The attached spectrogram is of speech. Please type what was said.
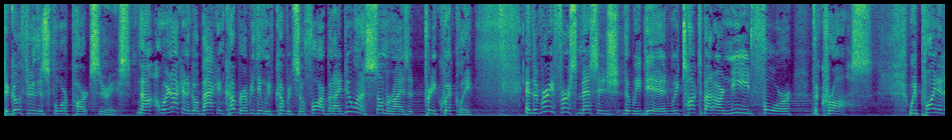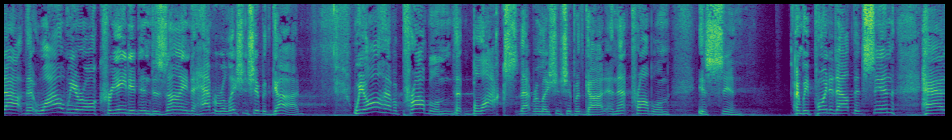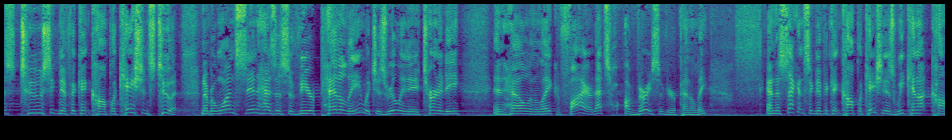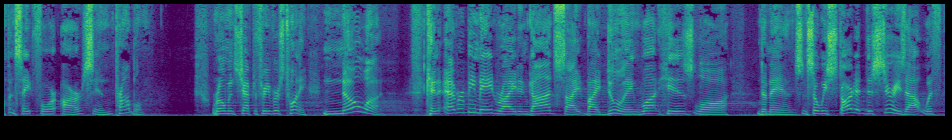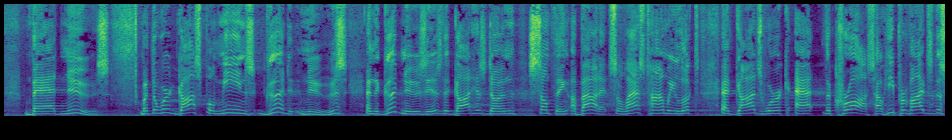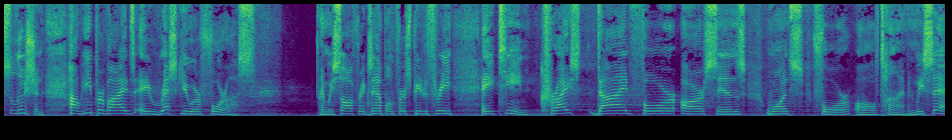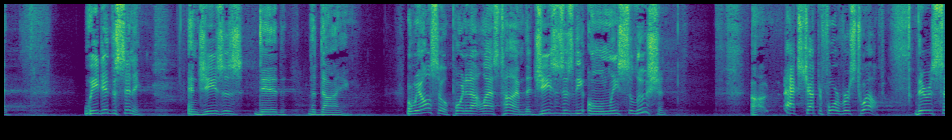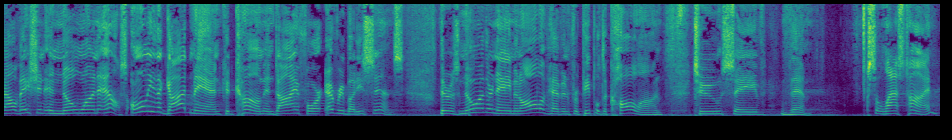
to go through this four part series. Now, we're not going to go back and cover everything we've covered so far, but I do want to summarize it pretty quickly. In the very first message that we did, we talked about our need for the cross. We pointed out that while we are all created and designed to have a relationship with God, we all have a problem that blocks that relationship with God, and that problem is sin. And we pointed out that sin has two significant complications to it. Number one, sin has a severe penalty, which is really an eternity in hell and the lake of fire. That's a very severe penalty. And the second significant complication is we cannot compensate for our sin problem. Romans chapter 3, verse 20. No one can ever be made right in God's sight by doing what his law demands. And so we started this series out with bad news. But the word gospel means good news, and the good news is that God has done something about it. So last time we looked at God's work at the cross, how he provides the solution, how he provides a rescuer for us. And we saw, for example, in 1 Peter 3 18, Christ died for our sins once for all time. And we said, we did the sinning, and Jesus did the dying. But we also pointed out last time that Jesus is the only solution. Uh, Acts chapter 4, verse 12. There is salvation in no one else. Only the God man could come and die for everybody's sins. There is no other name in all of heaven for people to call on to save them. So last time,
